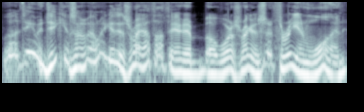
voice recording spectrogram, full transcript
Well, Demon Deacons, I want to get this right. I thought they had a, worse record. They're three and one.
